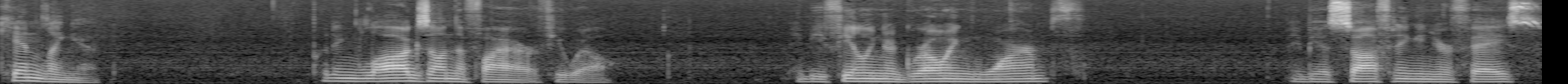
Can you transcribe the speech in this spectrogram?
kindling it. Putting logs on the fire, if you will. Maybe feeling a growing warmth, maybe a softening in your face.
